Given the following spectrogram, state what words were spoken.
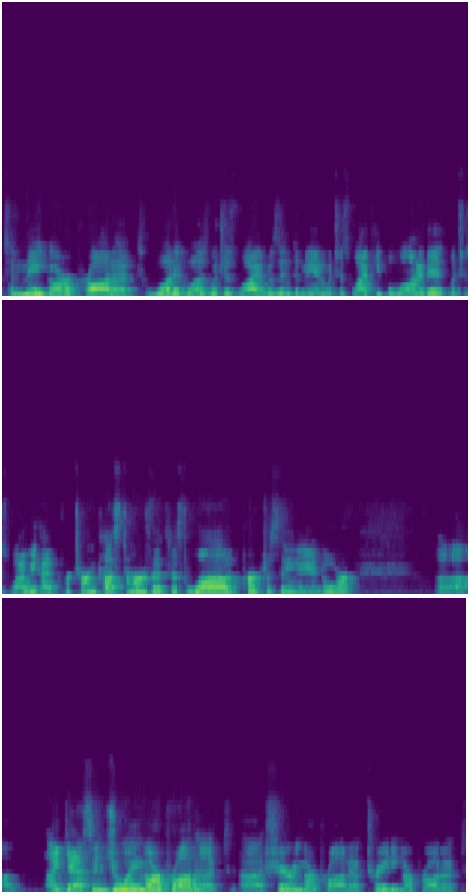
to make our product what it was which is why it was in demand which is why people wanted it which is why we had return customers that just loved purchasing and or uh, I guess enjoying our product, uh, sharing our product, trading our product.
